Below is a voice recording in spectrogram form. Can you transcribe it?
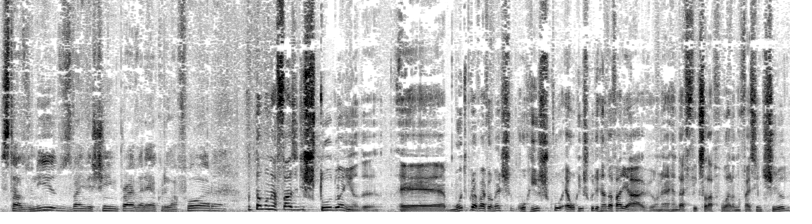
Estados Unidos, vai investir em private equity lá fora? Estamos na fase de estudo ainda. É, muito provavelmente o risco é o risco de renda variável, né? Renda fixa lá fora não faz sentido,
